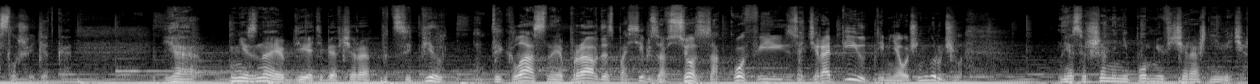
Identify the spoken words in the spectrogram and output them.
«Слушай, детка, я не знаю, где я тебя вчера подцепил. Ты классная, правда, спасибо за все, за кофе и за терапию. Ты меня очень выручила. Но я совершенно не помню вчерашний вечер.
